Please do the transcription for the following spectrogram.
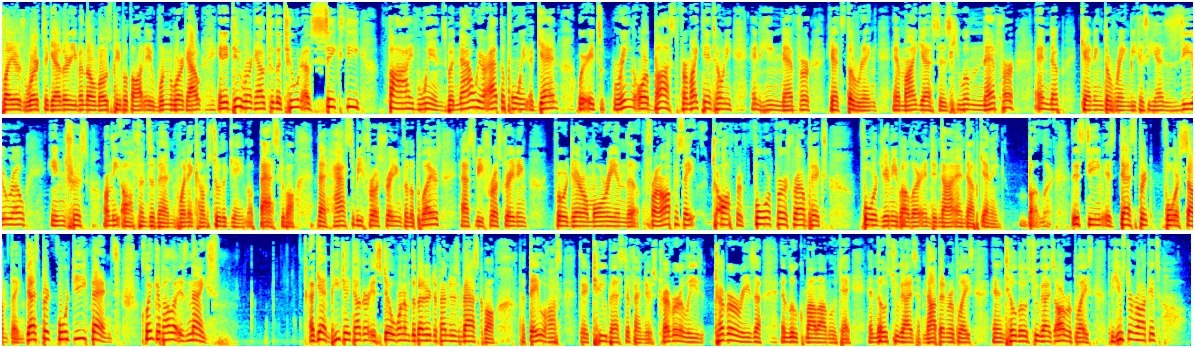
players work together, even though most people thought it wouldn't work out. And it did work out to the tune of 65 wins. But now we are at the point again where it's ring or bust for Mike D'Antoni, and he never gets the ring. And my guess is he will never end up getting the ring because he has zero interest on the offensive end when it comes to the game of basketball. And that has to be frustrating for the players, has to be frustrating for Daryl Morey in the front office. They offered four first round picks for Jimmy Butler and did not end up getting Butler. This team is desperate for something, desperate for defense. Clint Capela is nice. Again, PJ Tucker is still one of the better defenders in basketball, but they lost their two best defenders, Trevor, Ariza, Trevor Ariza and Luke Moute. And those two guys have not been replaced. And until those two guys are replaced, the Houston Rockets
